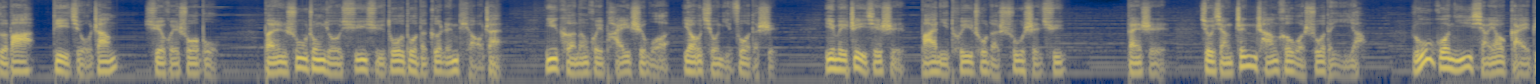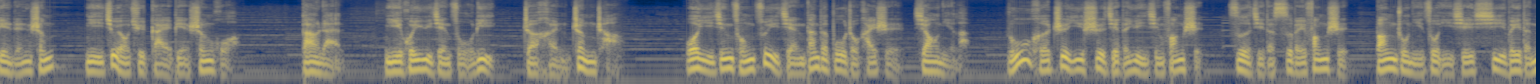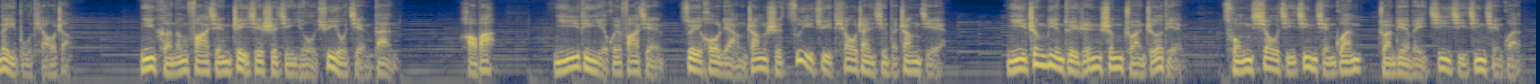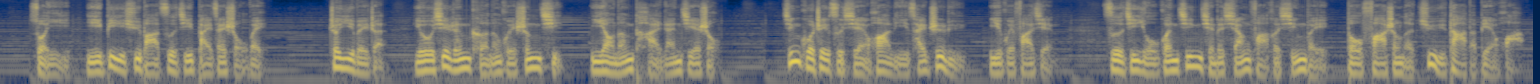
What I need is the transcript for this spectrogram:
四八第九章，学会说不。本书中有许许多多的个人挑战，你可能会排斥我要求你做的事，因为这些事把你推出了舒适区。但是，就像珍常和我说的一样，如果你想要改变人生，你就要去改变生活。当然，你会遇见阻力，这很正常。我已经从最简单的步骤开始教你了，如何质疑世界的运行方式、自己的思维方式。帮助你做一些细微的内部调整，你可能发现这些事情有趣又简单，好吧？你一定也会发现最后两章是最具挑战性的章节。你正面对人生转折点，从消极金钱观转变为积极金钱观，所以你必须把自己摆在首位。这意味着有些人可能会生气，你要能坦然接受。经过这次显化理财之旅，你会发现。自己有关金钱的想法和行为都发生了巨大的变化。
